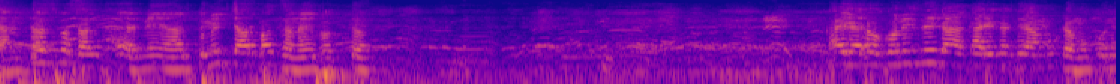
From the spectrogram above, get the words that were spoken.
शांतच बसाल. नाही यार तुम्ही चार पाच जण आहे फक्त. काय करा कोणीच नाही का? कार्यकर्ते अमुक ढमुक कोणी.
